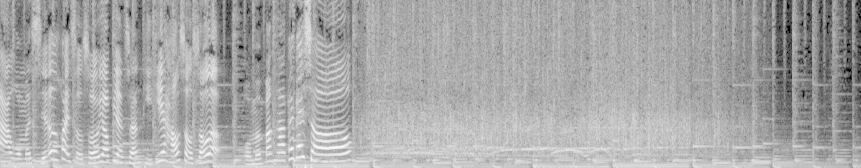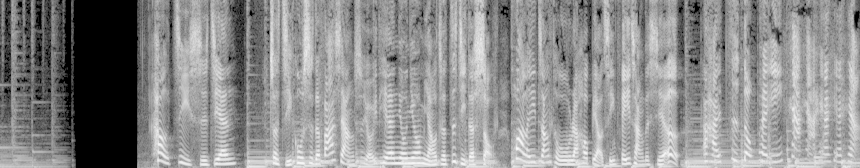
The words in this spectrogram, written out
啊，我们邪恶坏手手要变成体贴好手手了，我们帮他拍拍手。后记时间，这集故事的发想是有一天妞妞瞄着自己的手画了一张图，然后表情非常的邪恶，他还自动配音，哈哈哈。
